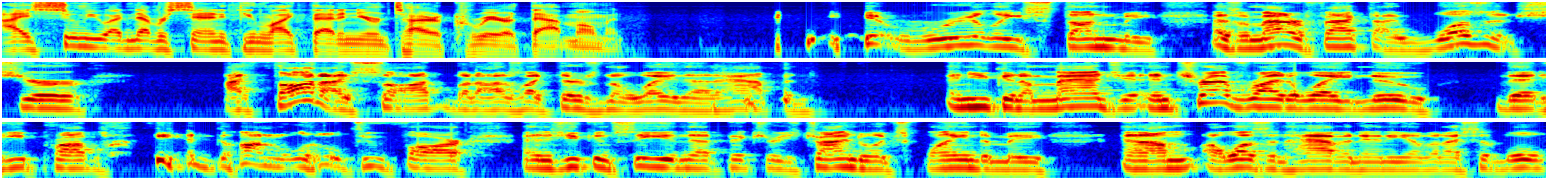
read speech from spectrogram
I assume you had never seen anything like that in your entire career at that moment. It really stunned me. As a matter of fact, I wasn't sure. I thought I saw it, but I was like, there's no way that happened. and you can imagine, and Trev right away knew that he probably had gone a little too far. And as you can see in that picture, he's trying to explain to me, and I'm I wasn't having any of it. I said, "We'll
